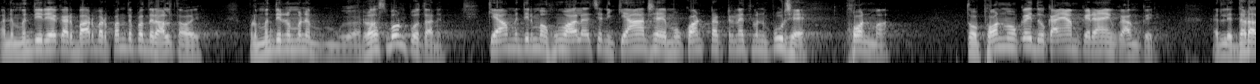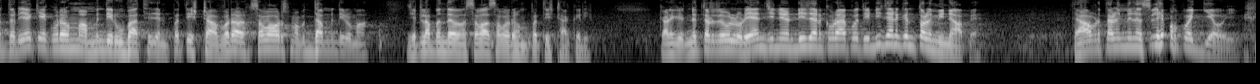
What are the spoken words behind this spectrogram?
અને મંદિર એકાર બાર બાર પંદર પંદર હાલતા હોય. પણ મંદિરનો મને રસ બહુ ને પોતાને. કે આ મંદિરમાં હું હાલે છે ને ક્યાં છે, હું કોન્ટ્રાક્ટર નથી, મને પૂછે ફોનમાં. તો ફોનમાં હું કહી દઉં કે આમ કરે, આમ કામ કરી. એટલે ધડાધડ એક એક વર્ષમાં મંદિર ઊભા થઈ જાય પ્રતિષ્ઠા વર્ષ સવા વર્ષમાં બધા મંદિરોમાં જેટલા બંધ સવા સવા વર્ષમાં પ્રતિષ્ઠા કરી. કારણ કે નતર ઓલો એન્જિનિયર ડિઝાઇન કરવા આપ્યો તો ડિઝાઇન કરીને તળમીને આપે. ત્યાં આપણે તળમીને સ્લેપ અપાઈ ગયા હોય.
